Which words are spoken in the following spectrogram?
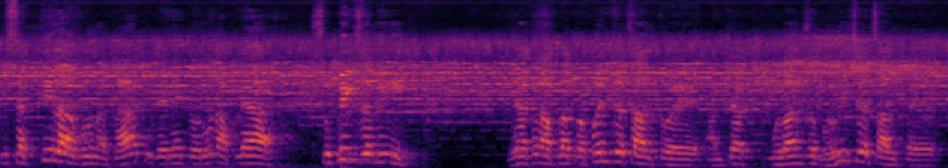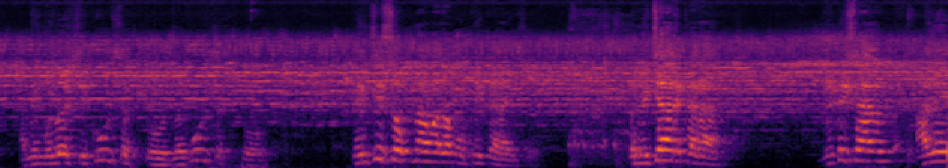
ती सक्ती लागू नका की जेणेकरून आपल्या सुपीक जमिनी ज्यातून आपला प्रपंच चालतोय आमच्या मुलांचं भविष्य चालतंय आम्ही मुलं शिकवू शकतो जगू शकतो. त्यांची स्वप्न आम्हाला मोठी करायची तर विचार करा. ब्रिटिशां आले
